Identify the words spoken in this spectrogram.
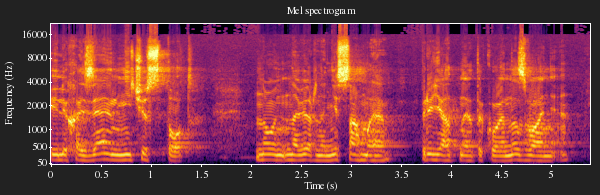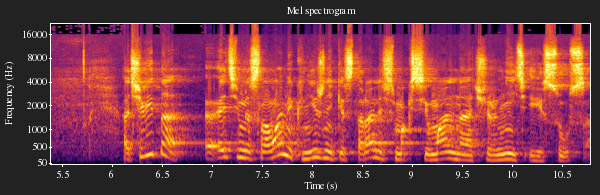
или «хозяин нечистот». Ну, наверное, не самое приятное такое название. Очевидно, этими словами книжники старались максимально очернить Иисуса.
